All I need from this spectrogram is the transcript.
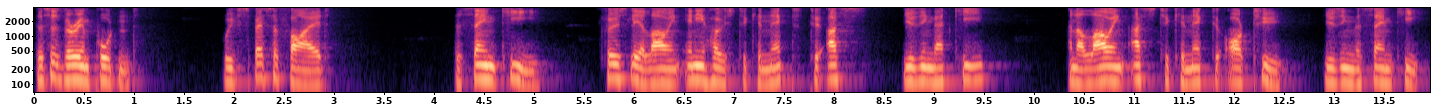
This is very important. We've specified the same key, firstly allowing any host to connect to us using that key, and allowing us to connect to R2 using the same key.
